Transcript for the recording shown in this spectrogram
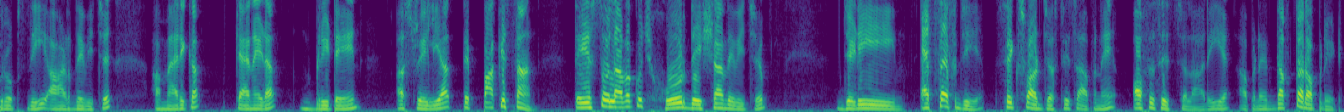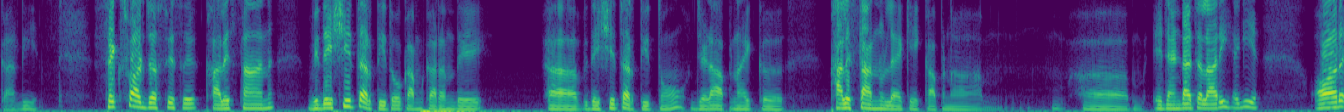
ਗਰੁੱਪਸ ਦੀ ਆੜ ਦੇ ਵਿੱਚ ਅਮਰੀਕਾ ਕੈਨੇਡਾ ਬ੍ਰਿਟੇਨ ਆਸਟ੍ਰੇਲੀਆ ਤੇ ਪਾਕਿਸਤਾਨ ਤੇ ਇਸ ਤੋਂ ਇਲਾਵਾ ਕੁਝ ਹੋਰ ਦੇਸ਼ਾਂ ਦੇ ਵਿੱਚ ਜਿਹੜੀ ਐਸਐਫਜੀ ਹੈ 6 ਫਾਰ ਜਸਟਿਸ ਆਪਣੇ ਆਫਿਸਿਸ ਚਲਾ ਰਹੀ ਹੈ, ਆਪਣੇ ਦਫ਼ਤਰ ਆਪਰੇਟ ਕਰ ਰਹੀ ਹੈ। 6 ਫਾਰ ਜਸਟਿਸ ਖਾਲਿਸਤਾਨ ਵਿਦੇਸ਼ੀ ਧਰਤੀ ਤੋਂ ਕੰਮ ਕਰਨ ਦੇ ਵਿਦੇਸ਼ੀ ਧਰਤੀ ਤੋਂ ਜਿਹੜਾ ਆਪਣਾ ਇੱਕ ਖਾਲਿਸਤਾਨ ਨੂੰ ਲੈ ਕੇ ਇੱਕ ਆਪਣਾ ਏਜੰਡਾ ਚਲਾ ਰਹੀ ਹੈਗੀ ਹੈ। ਔਰ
